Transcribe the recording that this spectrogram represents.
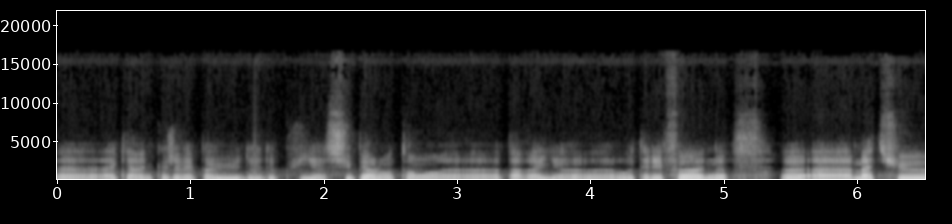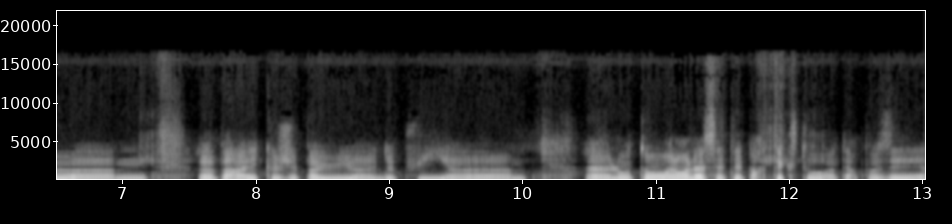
à Karine que j'avais pas eu depuis super longtemps, pareil au téléphone, à Mathieu, pareil que j'ai pas eu depuis euh, longtemps. Alors là, c'était par texto interposé.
